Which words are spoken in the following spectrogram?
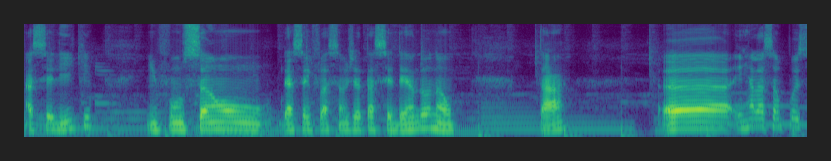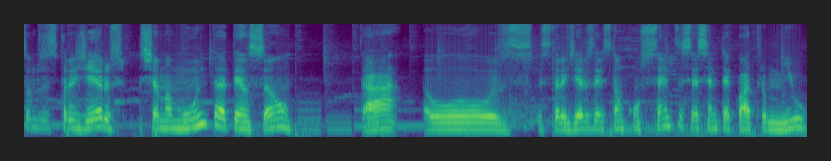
a Selic em função dessa inflação já está cedendo ou não, tá? Uh, em relação à posição dos estrangeiros, chama muita atenção, tá? os estrangeiros eles estão com 164 mil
